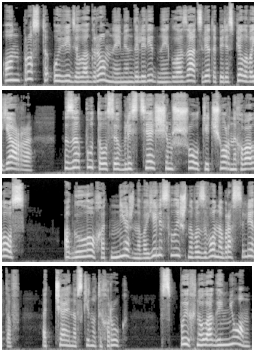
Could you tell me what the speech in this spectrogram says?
Он просто увидел огромные миндалевидные глаза цвета переспелого ярра, запутался в блестящем шелке черных волос, оглох от нежного, еле слышного звона браслетов, отчаянно вскинутых рук — вспыхнул огнем,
